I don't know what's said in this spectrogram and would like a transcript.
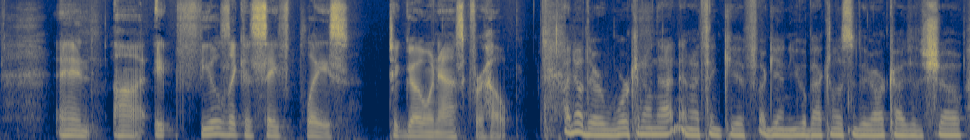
and uh, it feels like a safe place to go and ask for help I know they're working on that, and I think if again you go back and listen to the archives of the show,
